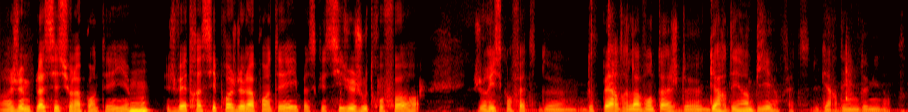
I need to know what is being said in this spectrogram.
Alors là, je vais me placer sur la pointée. Mhm. Je vais être assez proche de la pointée parce que si je joue trop fort, je risque en fait de, de perdre l'avantage de garder un biais en fait, de garder une dominante.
